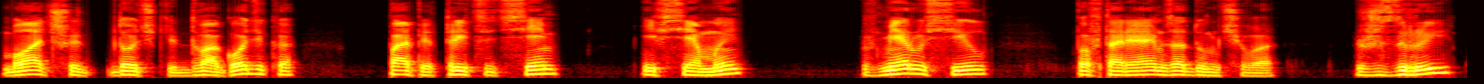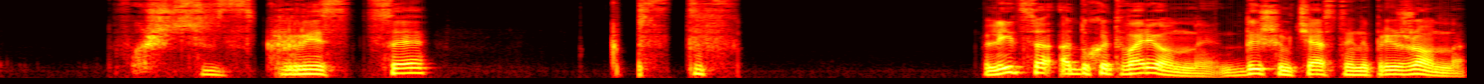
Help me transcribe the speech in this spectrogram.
младшей дочке два годика – папе 37, и все мы, в меру сил, повторяем задумчиво «жзры», «вхскрысце», «кпств». Лица одухотворенные, дышим часто и напряженно.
